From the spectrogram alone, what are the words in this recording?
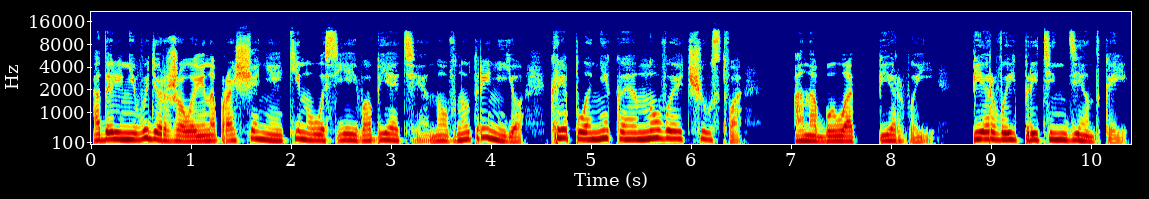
Адель не выдержала и на прощание кинулась ей в объятия, но внутри нее крепло некое новое чувство. Она была первой, первой претенденткой.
